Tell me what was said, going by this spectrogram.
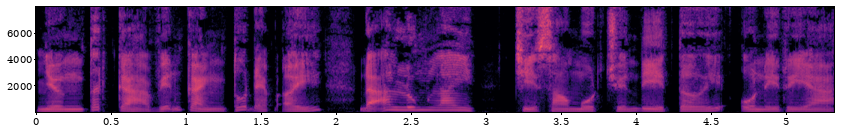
Nhưng tất cả viễn cảnh tốt đẹp ấy đã lung lay chỉ sau một chuyến đi tới Oniria.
